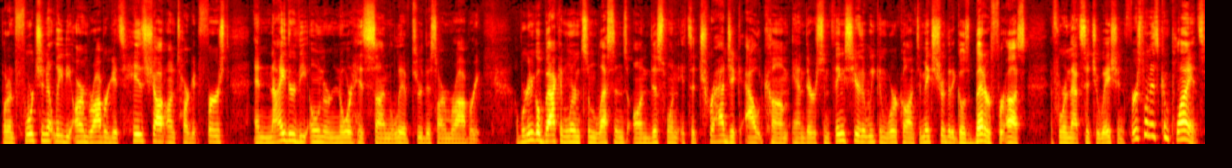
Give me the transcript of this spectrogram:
but unfortunately, the armed robber gets his shot on target first, and neither the owner nor his son lived through this armed robbery. We're going to go back and learn some lessons on this one. It's a tragic outcome, and there are some things here that we can work on to make sure that it goes better for us if we're in that situation. First one is compliance.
